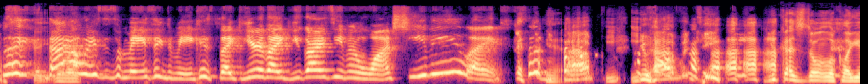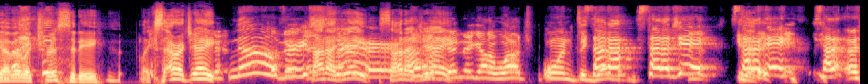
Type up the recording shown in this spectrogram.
like that You're always is amazing to me because like you're like you guys even watch TV like Yeah. have- You, you have a TV. you guys don't look like you have electricity. Like Sara Jay. no for Sara Jay, sure Sarah Oh, J. Then they gotta watch porn together. Sarah Sara Jay Sarah J Sarah uh,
